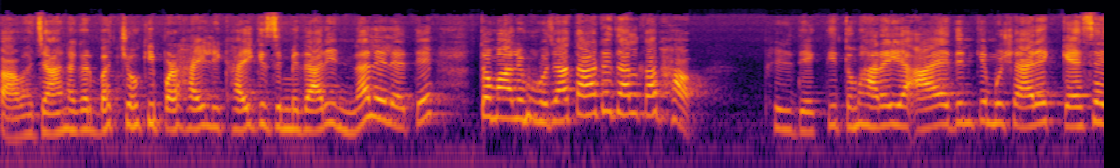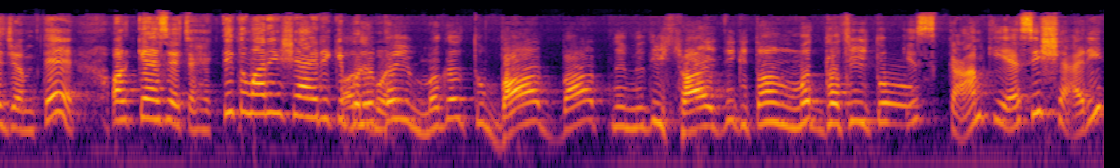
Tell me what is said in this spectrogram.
बाबा जान अगर बच्चों की पढ़ाई लिखाई की ज़िम्मेदारी न ले लेते तो मालूम हो जाता आटे दाल का भाव। फिर देखती तुम्हारे ये आए दिन के मुशायरे कैसे जमते और कैसे चहकती तुम्हारी शायरी की अरे बुलबुल? भाई मगर तू बात बात में मेरी शायरी की टांग मत घसी तो। किस काम की ऐसी शायरी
